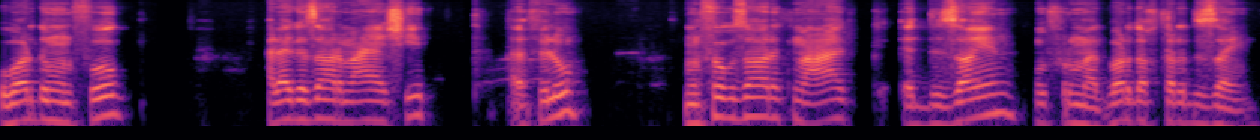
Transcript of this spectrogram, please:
وبرده من فوق هلاقي ظهر معايا sheet أقفله. من فوق ظهرت معاك ال design وال format. برضه اختار ال design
